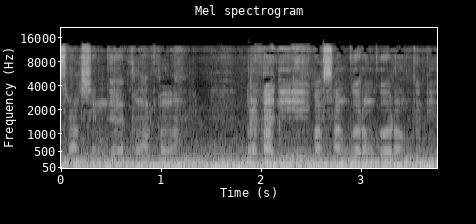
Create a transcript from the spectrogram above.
construction gak kelar-kelar. Mereka lagi pasang gorong-gorong tuh dia.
